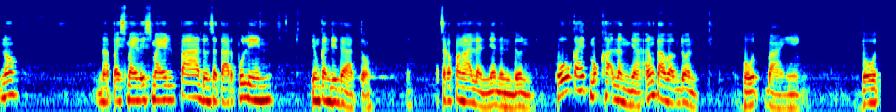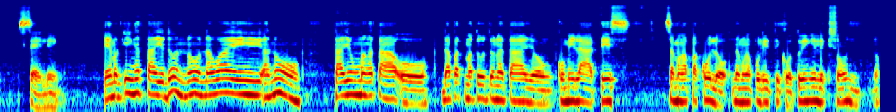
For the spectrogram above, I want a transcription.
no? Na pa-smile-smile pa doon sa tarpaulin yung kandidato. no? At saka pangalan niya nandun. O kahit mukha lang niya, anong tawag doon? Vote buying. Vote selling. Kaya mag-ingat tayo doon, no? Naway, ano, tayong mga tao, dapat matuto na tayong kumilatis sa mga pakulo ng mga politiko tuwing eleksyon, no?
